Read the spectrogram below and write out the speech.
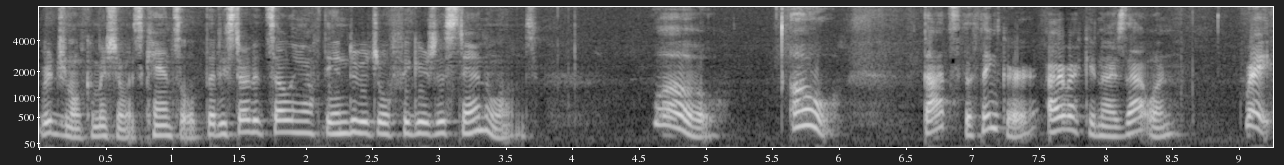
original commission was cancelled that he started selling off the individual figures as standalones. Whoa. Oh, that's the Thinker. I recognize that one. Right.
